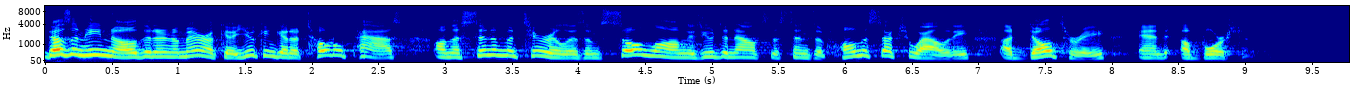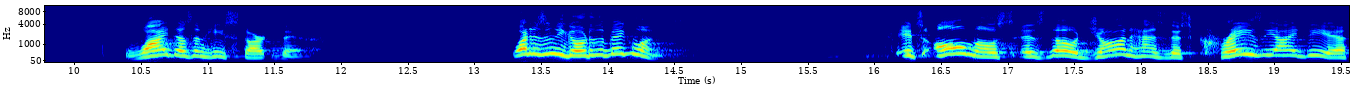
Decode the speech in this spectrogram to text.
Doesn't he know that in America you can get a total pass on the sin of materialism so long as you denounce the sins of homosexuality, adultery, and abortion? Why doesn't he start there? Why doesn't he go to the big ones? It's almost as though John has this crazy idea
